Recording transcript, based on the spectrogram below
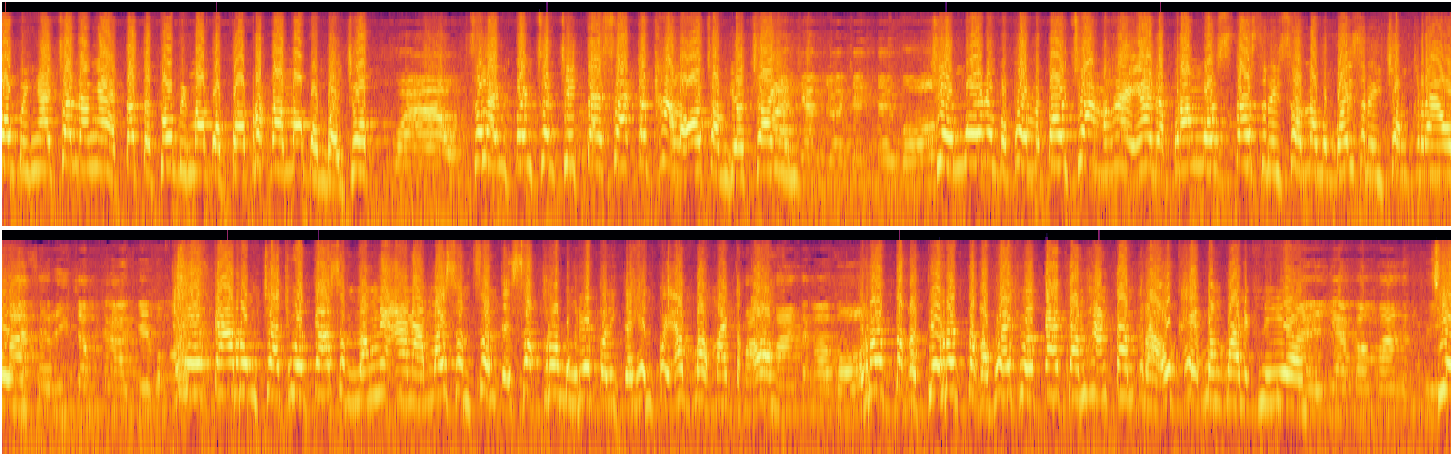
តួឯកសារបងពីថ្ងៃចិនដល់ថ្ងៃអាទិត្យទទួលពីម៉ោង7ព្រឹកដល់ម៉ោង8ជប់វ៉ាវស្រឡាញ់ពេញចិត្តជិះតែសាគិតថាល្អចាំយកចេញបាទចាំយកចេញទៅបងជាមួយនឹងប្រភេទម៉ូតូចាស់មហាអេ15 Monster សេរីសុន18សេរីចុងក្រោយបាទសេរីចំក្រោយគេបងធ្វើការរងចាស់ធ្វើការសំណងអ្នកអនាម័យសន្សំតែសក់គ្រូបង្រៀនបរិទិហ៊ានពេញអត់បោកម៉ាយទាំងអស់បានទាំងអស់បងរត់ទឹកអាទិរត់ទឹកកាហ្វេធ្វើការតាមហាងតាមក្រៅអូខេបងបានអ្នកគ្នាអាយយ៉ាបងបានទាំងជា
